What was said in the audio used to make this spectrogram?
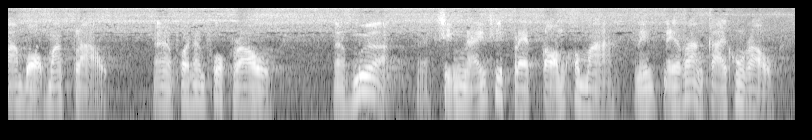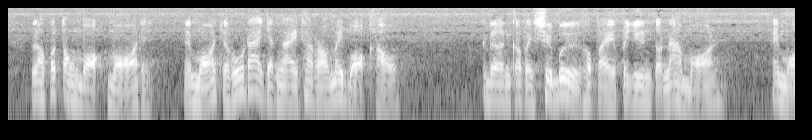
มาบอกมากล่าวเพราะนั้นพวกเราเมื่อสิ่งไหนที่แปลกปลอมเข้ามาในในร่างกายของเรา เราก็ต้องบอกหมอเลยหมอจะรู้ได้ยังไงถ้าเราไม่บอกเขา เดินก็ไปชื่อบื้อเข้าไปไปยืนต่อหน้าหมอ ให้หมอ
